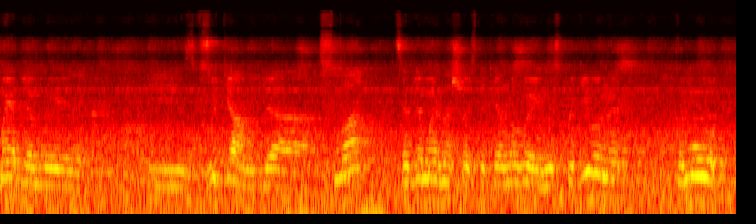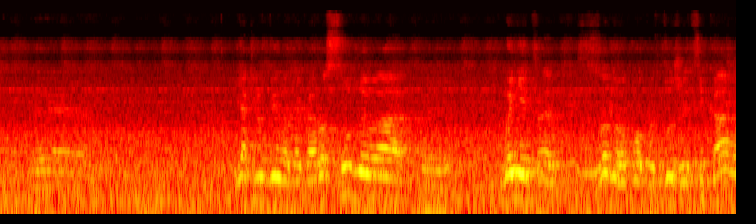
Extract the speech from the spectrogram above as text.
меблями і з взуттям для сна, це для мене щось таке нове і несподіване. Тому е, як людина така розсудлива, е, мені це з одного боку дуже цікаво,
